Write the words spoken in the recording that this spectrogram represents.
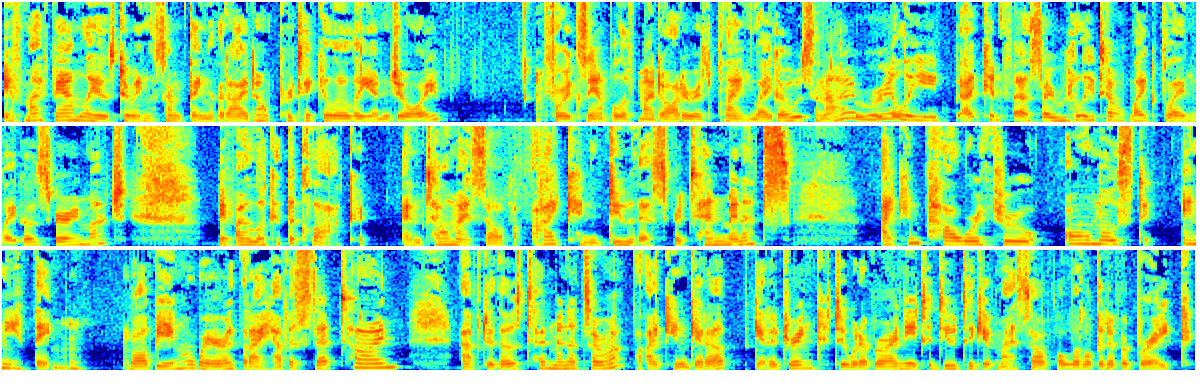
If my family is doing something that I don't particularly enjoy, for example, if my daughter is playing Legos, and I really, I confess, I really don't like playing Legos very much, if I look at the clock and tell myself, I can do this for 10 minutes, I can power through almost anything while being aware that I have a set time. After those 10 minutes are up, I can get up, get a drink, do whatever I need to do to give myself a little bit of a break.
